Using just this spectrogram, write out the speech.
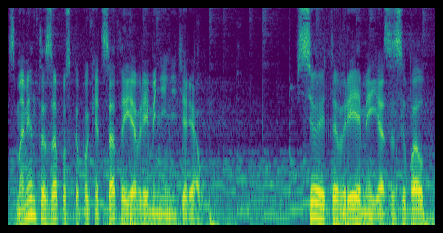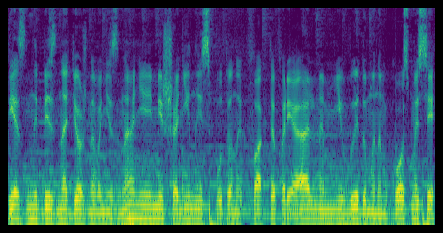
С момента запуска Покетсата я времени не терял. Все это время я засыпал бездны безнадежного незнания, мешанины спутанных фактов о реальном, невыдуманном космосе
